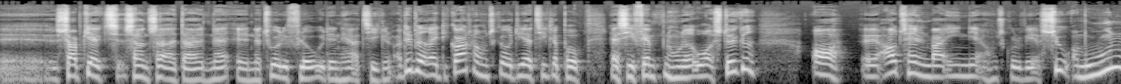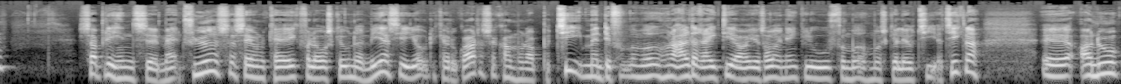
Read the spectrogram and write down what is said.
øh, subject, sådan så at der er na- øh, naturlig flow i den her artikel. Og det blev rigtig godt, og hun skriver de her artikler på, lad os sige, 1500 ord stykket, og øh, aftalen var egentlig, at hun skulle levere syv om ugen, så blev hendes øh, mand fyret, så sagde hun, kan jeg ikke få lov at skrive noget mere? Jeg siger, jo, det kan du godt, og så kom hun op på 10, men det formåede hun aldrig rigtigt, og jeg tror en enkelt uge formåede hun måske at lave 10 artikler. Øh, og nu,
